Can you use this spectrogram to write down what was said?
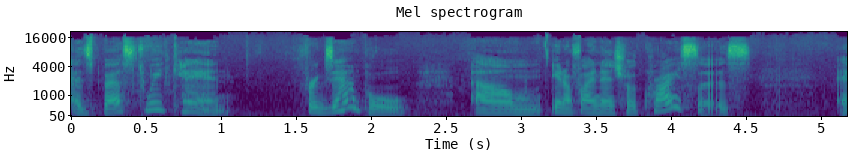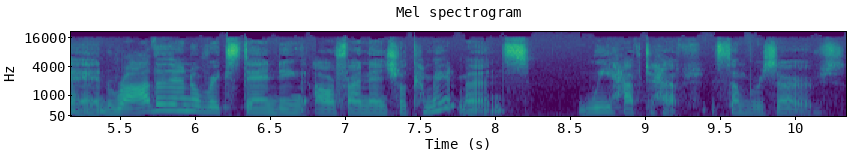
as best we can. For example, um, in a financial crisis, and rather than overextending our financial commitments, we have to have some reserves.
